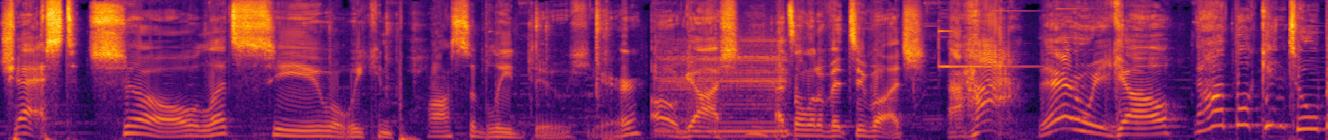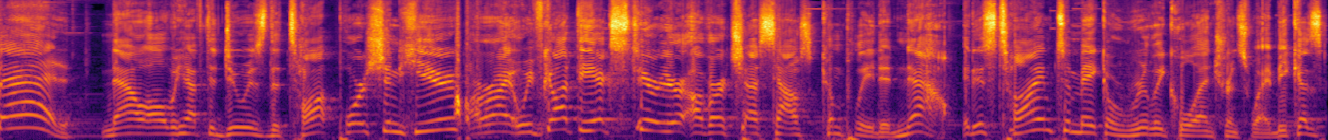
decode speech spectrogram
chest. So let's see what we can possibly do here. Oh gosh, that's a little bit too much. Aha, there we go. Not looking too bad. Now all we have to do is the top portion here. All right, we've got the exterior of our chest house completed. Now, it is time to make a really cool entranceway because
